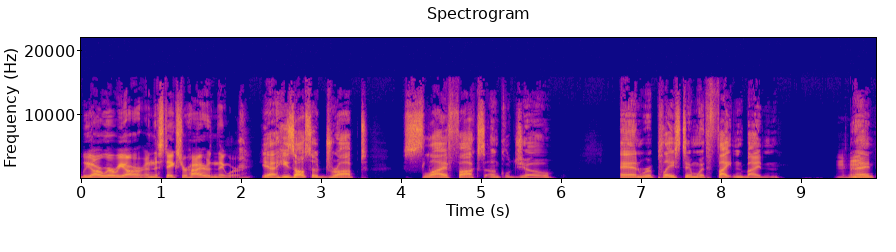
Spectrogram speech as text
we are where we are, and the stakes are higher than they were. Yeah, he's also dropped Sly Fox Uncle Joe and replaced him with Fighting Biden. Mhm. Right?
